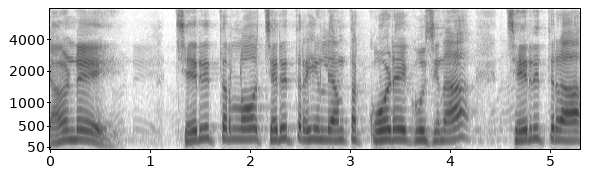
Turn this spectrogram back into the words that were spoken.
ఏమండి? చరిత్రలో చరిత్రహీనులు ఎంత కోడే కూసినా చరిత్ర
